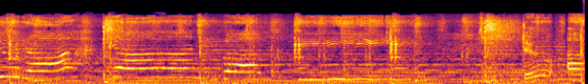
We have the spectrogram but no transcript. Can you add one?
curahkan bakti. Doa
